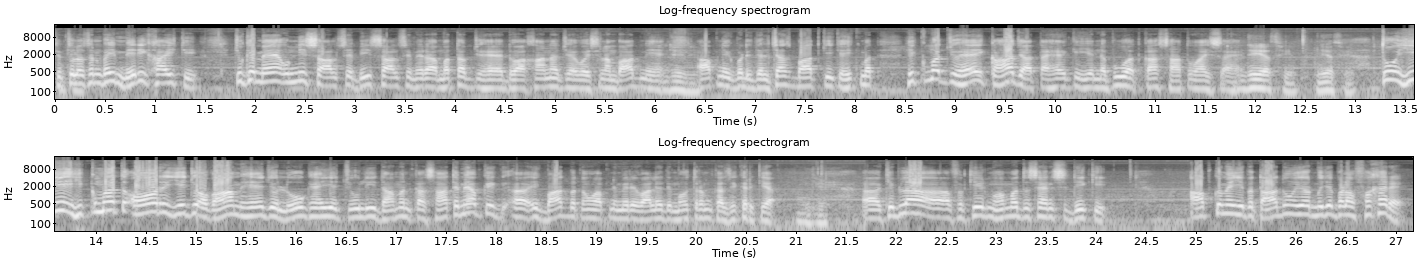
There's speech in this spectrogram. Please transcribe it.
सिफ्तुल हसन भाई मेरी ख्वाहिश थी क्योंकि मैं 19 साल से 20 साल से मेरा मतलब जो है दवाखाना जो है वो इस्लामाबाद में है। आपने एक बड़ी दिलचस्प बात की कि हमत हमत जो है कहा जाता है कि ये नबूत का सातवां हिस्सा है। जी जी तो ये हमत और ये जो अवाम है जो लोग हैं ये चूली दामन का साथ है। मैं आपको एक, एक बात बताऊँ आपने मेरे वालद मोहतरम का ज़िक्र किया। किबला फ़कीर मोहम्मद हुसैन सिद्दीकी आपको मैं ये बता दूँ और मुझे बड़ा फ़ख्र है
